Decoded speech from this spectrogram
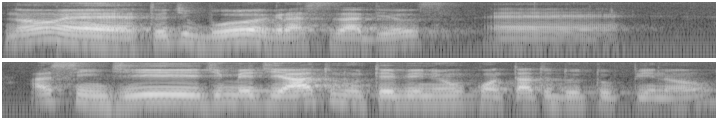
Não, é, tô de boa, graças a Deus. É, assim, de, de imediato não teve nenhum contato do Tupi, não.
